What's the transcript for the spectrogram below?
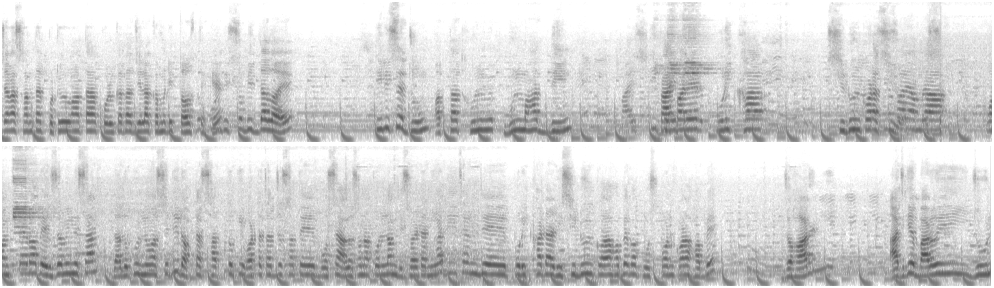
ভারতজাগা সান্তার কঠিমাতা কলকাতা জেলা কমিটির তরফ থেকে বিশ্ববিদ্যালয়ে তিরিশে জুন অর্থাৎ হুল হুল মাহার দিন বাইশটি পেপারের পরীক্ষা শিডিউল করা ছিল। আমরা concept of examination Jadavpur university doctor Satyaki ভট্টাচার্যের সাথে বসে আলোচনা করলাম বিষয়টা নিয়ে। দিয়েছেন যে পরীক্ষাটা রিশিডিউল করা হবে বা পোস্টপন করা হবে। জোহার আজকে বারোই জুন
